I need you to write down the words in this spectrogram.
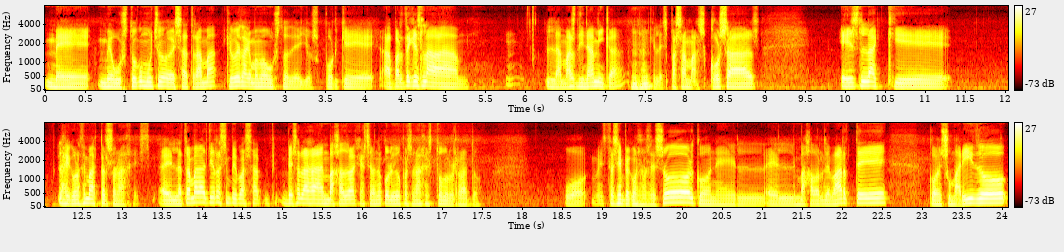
Me, me gustó mucho esa trama, creo que es la que más me gustó de ellos, porque aparte que es la, la más dinámica, la que les pasa más cosas, es la que la que conoce más personajes. En la trama de la Tierra siempre vas a- ves a la embajadora que se con los mismos personajes todo el rato. O está siempre con su asesor, con el, embajador de Marte, con su marido.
